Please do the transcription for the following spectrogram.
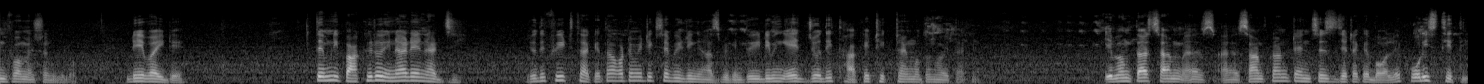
ইনফরমেশনগুলো ডে বাই ডে তেমনি পাখিরও ইনার এনার্জি যদি ফিট থাকে, তা অটোমেটিক সে ব্রিডিংয়ে আসবে কিন্তু ইডিং এজ যদি থাকে ঠিকঠাক মতন হয়ে থাকে। এবং তার সার্কামটেন্সেস যেটাকে বলে পরিস্থিতি।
